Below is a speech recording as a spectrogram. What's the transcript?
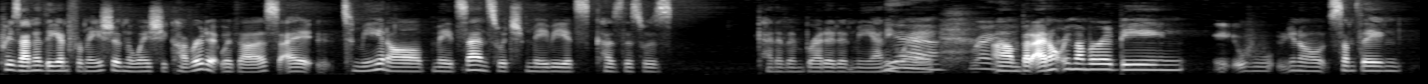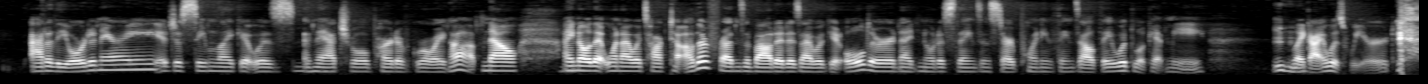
presented the information, the way she covered it with us, I to me it all made sense, which maybe it's cuz this was kind of embedded in me anyway. Yeah, right. Um, but I don't remember it being, you know, something out of the ordinary. It just seemed like it was a Mhm. natural part of growing up. Now, I know that when I would talk to other friends about it as I would get older and I'd notice things and start pointing things out, they would look at me Mhm. like I was weird.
